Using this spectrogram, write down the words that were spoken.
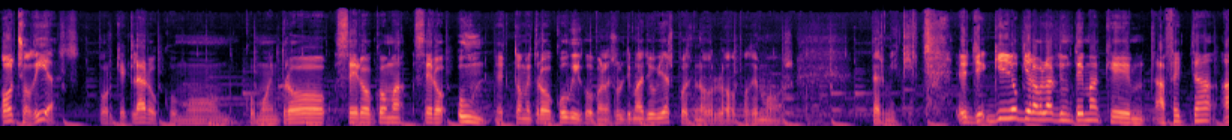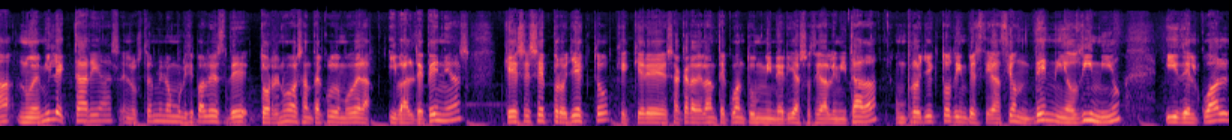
ocho días. Porque claro, como, como entró 0,01 hectómetro cúbico con las últimas lluvias, pues no lo podemos permitir. Eh, yo quiero hablar de un tema que afecta a 9.000 hectáreas en los términos municipales de Torrenueva, Santa Cruz de Mudela y Valdepeñas, que es ese proyecto que quiere sacar adelante Quantum Minería Sociedad Limitada, un proyecto de investigación de neodimio y del cual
